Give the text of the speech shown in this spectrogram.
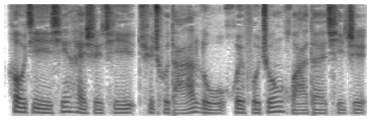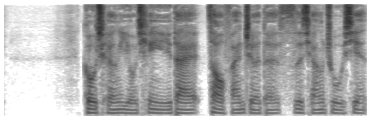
后继辛亥时期驱除鞑虏、恢复中华的旗帜，构成有清一代造反者的思想主线。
